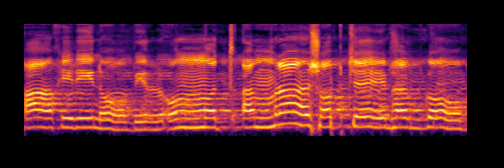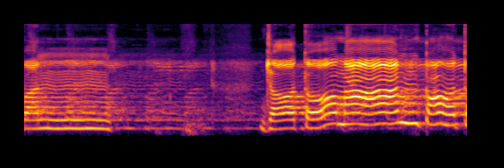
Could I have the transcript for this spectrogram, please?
আখিরি নবীর উম্মত, আমরা সবচেয়ে ভাগ্যবান। যত মান, তত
